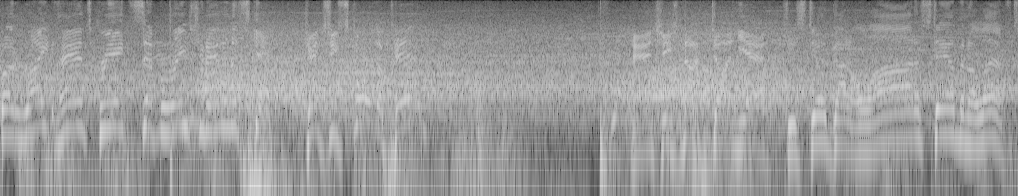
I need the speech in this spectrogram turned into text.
But right hands create separation and an escape. Can she score the pin? And she's not done yet. She's still got a lot of stamina left.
